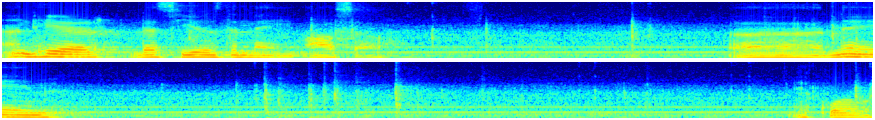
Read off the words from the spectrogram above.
and here let's use the name also uh, name. Equal.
